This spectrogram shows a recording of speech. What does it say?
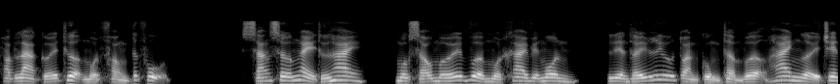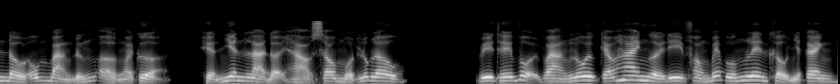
hoặc là cưới thượng một phòng tức phụ. Sáng sớm ngày thứ hai, Mục Sáu mới vừa một khai viện môn, liền thấy Lưu Toàn cùng thẩm vượng hai người trên đầu ôm bảng đứng ở ngoài cửa, hiển nhiên là đợi hảo sau một lúc lâu. Vì thế vội vàng lôi kéo hai người đi phòng bếp uống lên khẩu nhiệt canh,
